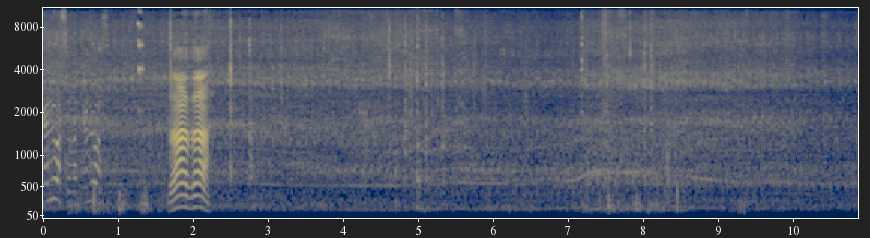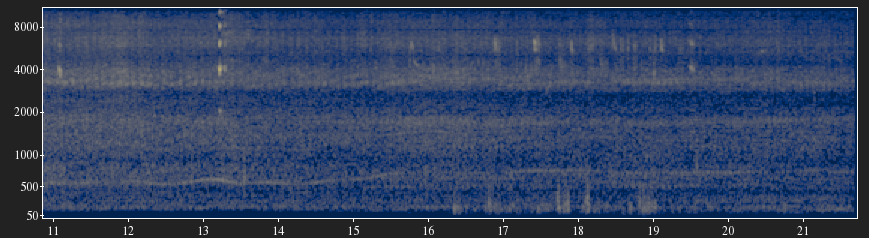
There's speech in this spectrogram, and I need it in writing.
колеса, на колеса. Да, да.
